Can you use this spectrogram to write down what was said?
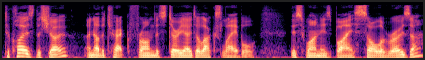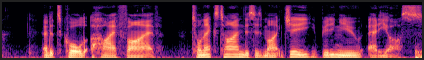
To close the show, another track from the Stereo Deluxe label. This one is by Sola Rosa, and it's called High Five. Till next time, this is Mike G bidding you adios.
